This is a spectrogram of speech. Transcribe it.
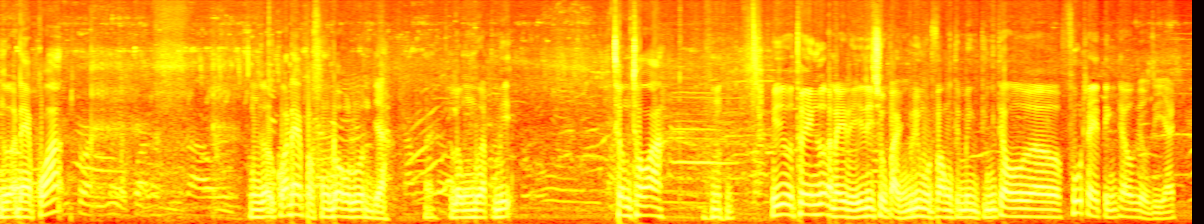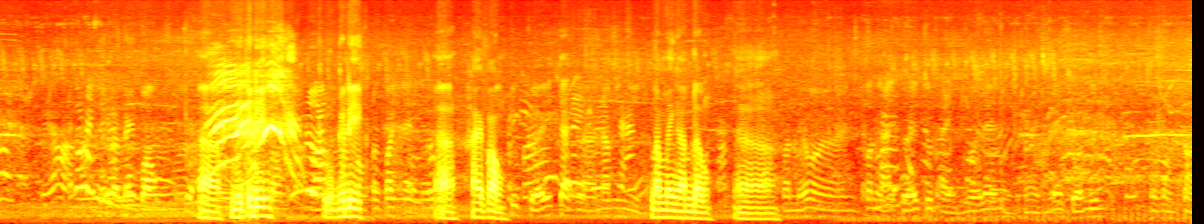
Ngựa đẹp quá. Ngựa quá đẹp và phong độ luôn Đấy, lông mượt mịn thơm tho ví dụ thuê ngựa này để đi chụp ảnh đi một vòng thì mình tính theo ờ, phút hay tính theo kiểu gì anh? À mình cứ đi. Chúng cứ đi. À hai vòng. cưới chạy là 50 nghìn 50 ngàn đồng. À, còn nếu mà con gái cưới chụp ảnh ngồi lên lên xuống đi. Vòng tròn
